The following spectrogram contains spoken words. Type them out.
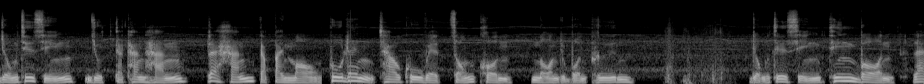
หยงชื่อสิงหยุดกระทันหัน และหันกลับไปมองผู้เล่นชาวคูเวตสองคนนอนอยู่บนพื้นหยงชื่อสิงทิ้งบอลและ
